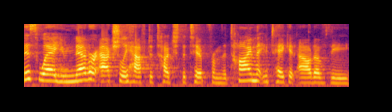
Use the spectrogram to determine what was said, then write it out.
This way, you never actually have to touch the tip from the time that you take it out of the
